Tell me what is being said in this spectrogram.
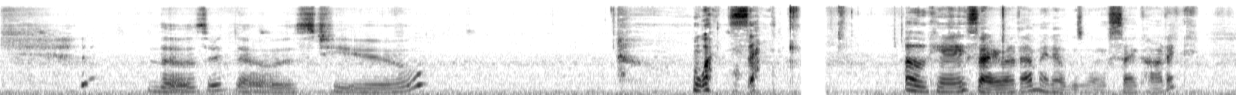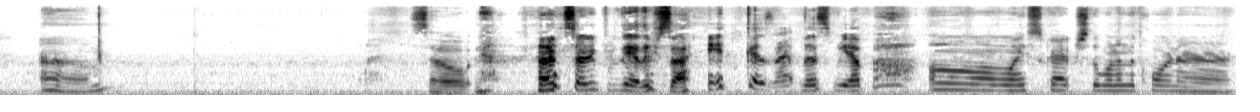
Those are those two. One sec. Okay, sorry about that. My dog was going psychotic. Um, so I'm starting from the other side because that messed me up. Oh, I scratched the one in the corner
